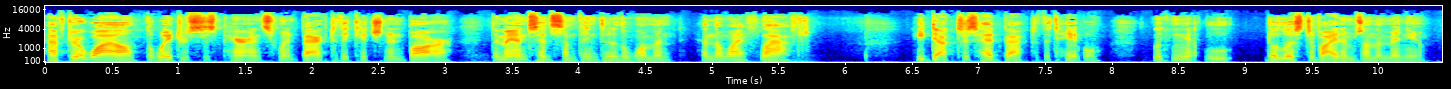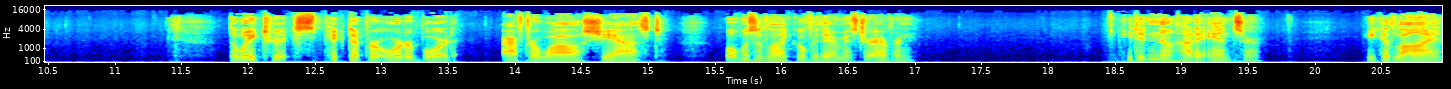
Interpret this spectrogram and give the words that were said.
After a while, the waitress's parents went back to the kitchen and bar. The man said something to the woman, and the wife laughed. He ducked his head back to the table, looking at l- the list of items on the menu. The waitress picked up her order board. After a while, she asked, What was it like over there, Mr. Evren? He didn't know how to answer. He could lie.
